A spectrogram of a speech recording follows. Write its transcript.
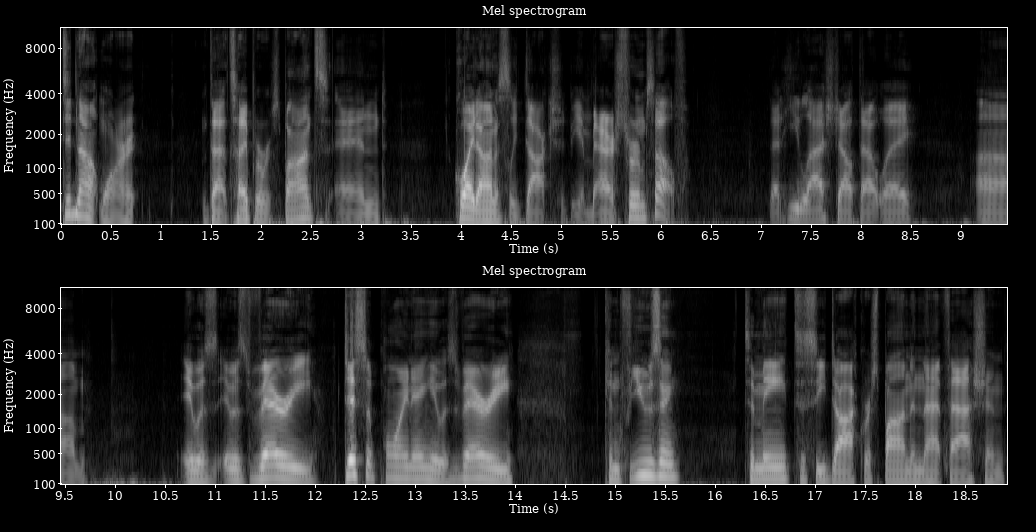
did not warrant that type of response, and quite honestly, Doc should be embarrassed for himself that he lashed out that way. Um, it was it was very disappointing. It was very confusing to me to see Doc respond in that fashion,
